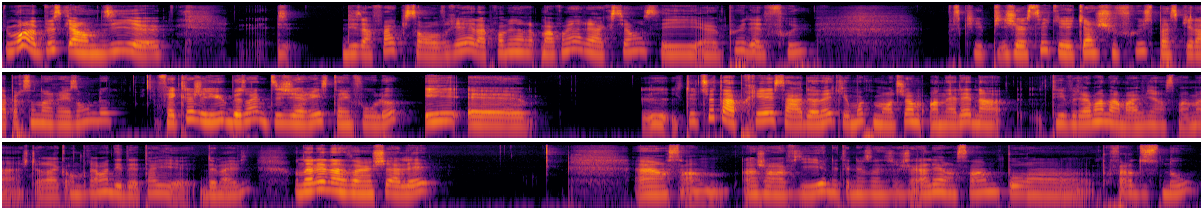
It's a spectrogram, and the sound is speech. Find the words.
Puis moi, en plus, quand on me dit euh, des affaires qui sont vraies, la première, ma première réaction, c'est un peu d'être fru. Parce que puis je sais que quand je suis fru, c'est parce que la personne a raison, là. Fait que là, j'ai eu besoin de digérer cette info-là. Et euh, tout de suite après, ça a donné que moi et mon chum, on allait dans... T'es vraiment dans ma vie en ce moment. Je te raconte vraiment des détails euh, de ma vie. On allait dans un chalet euh, ensemble en janvier. On était dans un chalet ensemble pour, faire du snow.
